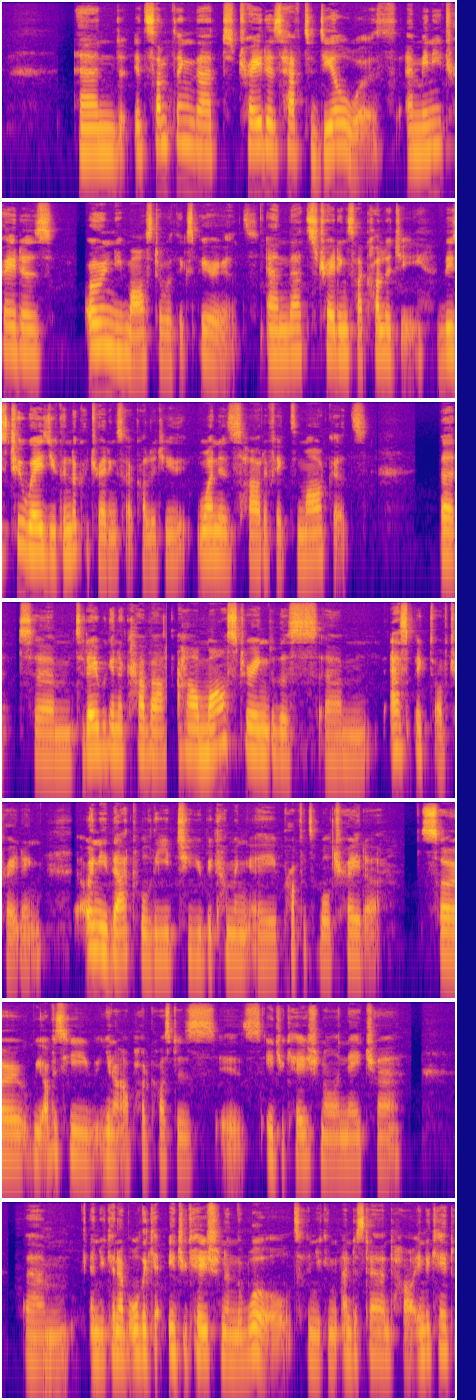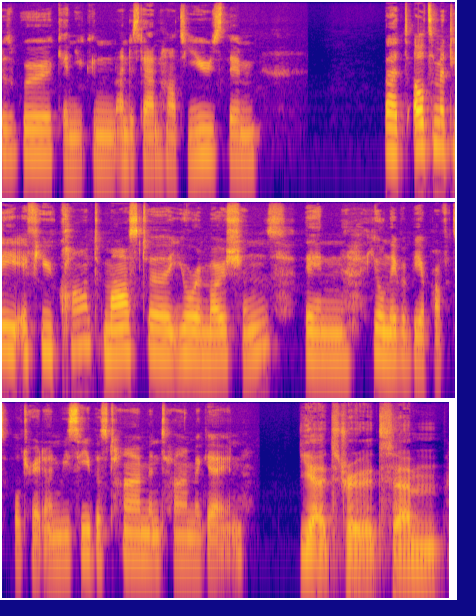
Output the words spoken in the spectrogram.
And it's something that traders have to deal with, and many traders only master with experience, and that's trading psychology. There's two ways you can look at trading psychology one is how it affects markets. But um, today we're going to cover how mastering this um, aspect of trading only that will lead to you becoming a profitable trader. So we obviously, you know, our podcast is is educational in nature, um, and you can have all the education in the world, and you can understand how indicators work, and you can understand how to use them. But ultimately, if you can't master your emotions, then you'll never be a profitable trader, and we see this time and time again. Yeah, it's true. It's um,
